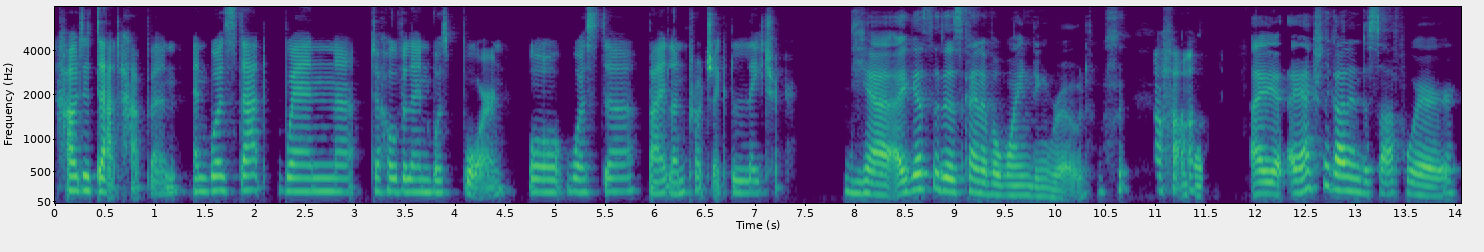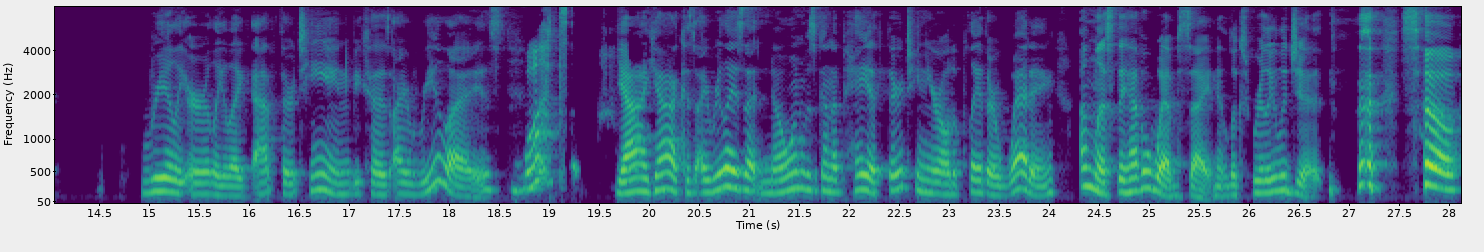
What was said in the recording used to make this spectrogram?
How did that happen? And was that when the Hovalin was born, or was the violin project later? Yeah, I guess it is kind of a winding road. Aha. Um, I I actually got into software really early, like at 13, because I realized What? Yeah, yeah, because I realized that no one was gonna pay a thirteen-year-old to play their wedding unless they have a website and it looks really legit. So,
